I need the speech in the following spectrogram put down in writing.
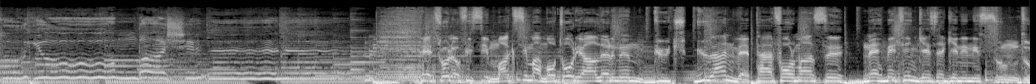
suyun başını Petrol Ofisi Maxima motor yağlarının güç, güven ve performansı Mehmet'in gezegenini sundu.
